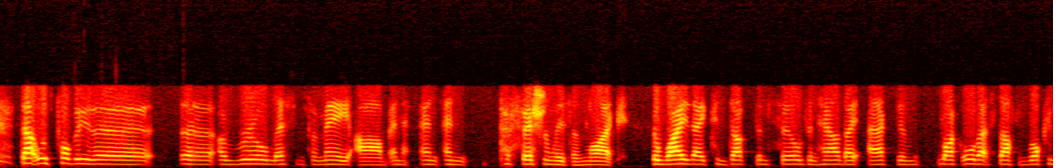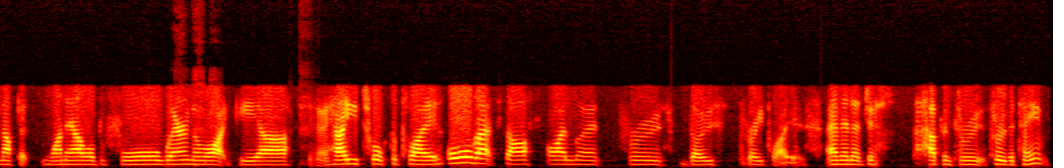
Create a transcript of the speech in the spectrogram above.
that was probably the uh, a real lesson for me, um, and and and professionalism, like the way they conduct themselves and how they act and like all that stuff, rocking up at one hour before, wearing the right gear, you know, how you talk to players, all that stuff I learnt through those three players. And then it just happened through through the team.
